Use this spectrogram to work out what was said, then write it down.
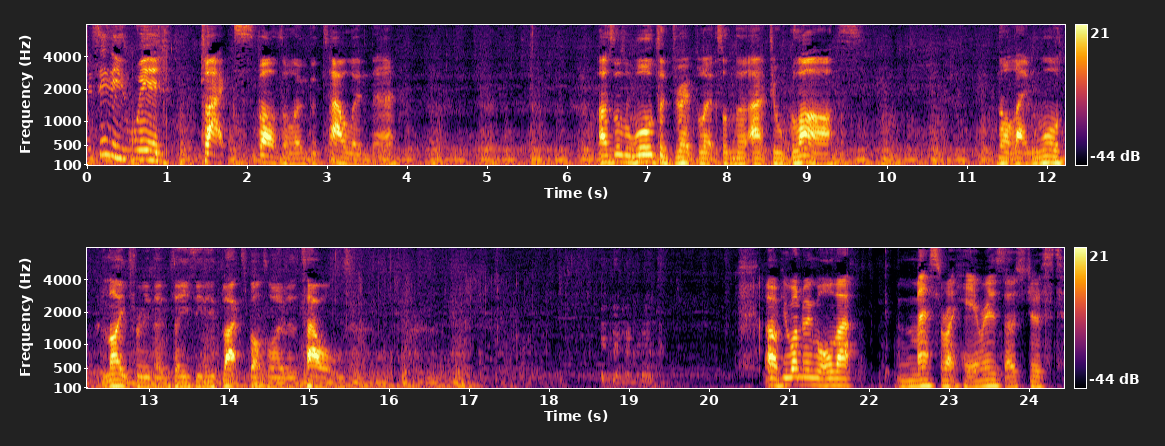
You see these weird black spots all over the towel in there? That's all the water driplets on the actual glass. Not letting water light through them, so you see these black spots all over the towels. Oh, if you're wondering what all that mess right here is, that's just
